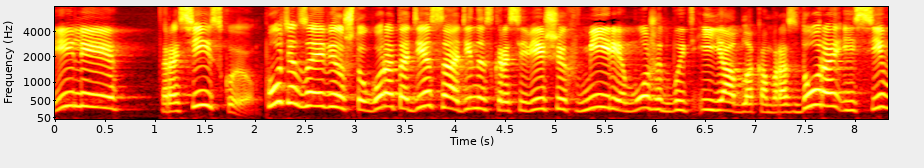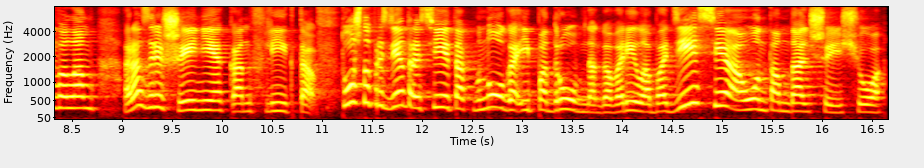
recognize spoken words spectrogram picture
или российскую. Путин заявил, что город Одесса один из красивейших в мире, может быть и яблоком раздора, и символом разрешения конфликтов. То, что президент России так много и подробно говорил об Одессе, а он там дальше еще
